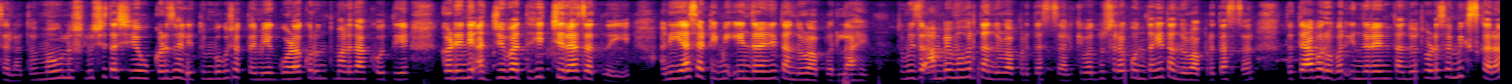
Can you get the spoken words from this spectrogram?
चला तर मऊ लुसलुशीत अशी हे उकड झाली. तुम्ही बघू शकता मी एक गोळा करून तुम्हाला दाखवते कडेने अजिबातही चिरा जात नाही आणि यासाठी मी इंद्रायणी तांदूळ वापरला आहे. तुम्ही जर आंबेमोहर तांदूळ वापरत असाल किंवा दुसरा कोणताही तांदूळ वापरत असाल तर त्याबरोबर इंद्रायणी तांदूळ थोडंसं मिक्स करा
